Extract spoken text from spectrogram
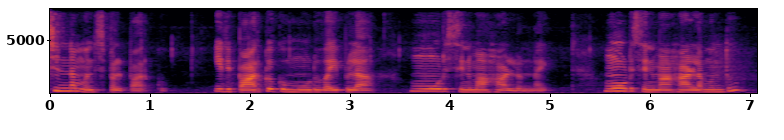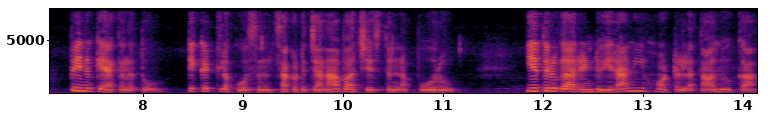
చిన్న మున్సిపల్ పార్కు. ఇది పార్కుకు మూడు వైపులా మూడు సినిమా హాళ్ళు ఉన్నాయి మూడు సినిమా హాళ్ళ ముందు పెనుకేకలతో టికెట్ల కోసం సగటు జనాభా చేస్తున్న పోరు. ఎదురుగా రెండు ఇరానీ హోటళ్ళ తాలూకా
